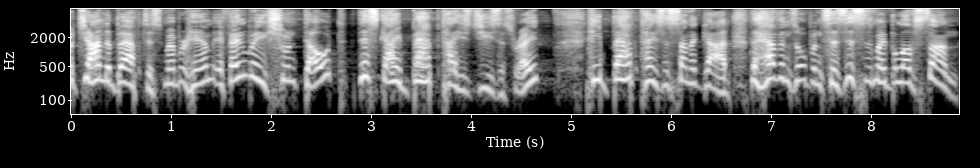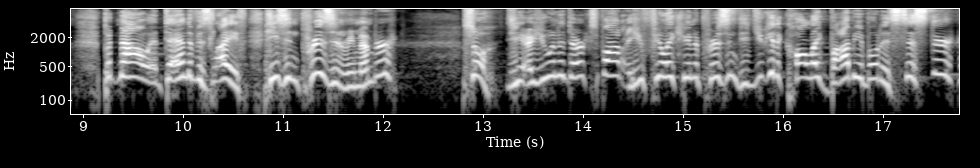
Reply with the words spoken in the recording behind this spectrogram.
But John the Baptist, remember him? If anybody shouldn't doubt, this guy baptized Jesus, right? He baptized the Son of God. The heavens open, says, This is my beloved Son. But now, at the end of his life, he's in prison, remember? So, are you in a dark spot? Are you feel like you're in a prison? Did you get a call like Bobby about his sister?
